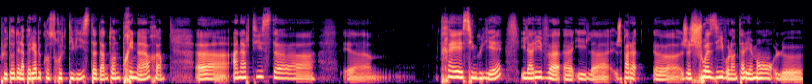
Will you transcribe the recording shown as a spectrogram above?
plutôt de la période constructiviste d'Anton Prinner, euh, un artiste très singulier. Il arrive, il, je, parle, je choisis volontairement le,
